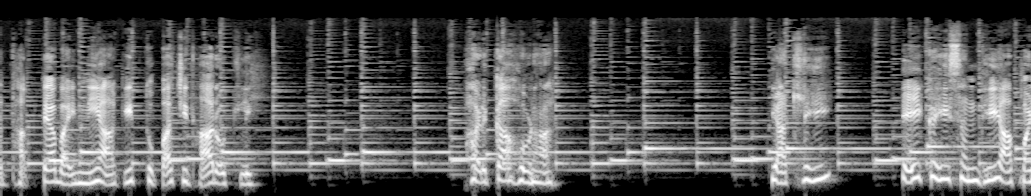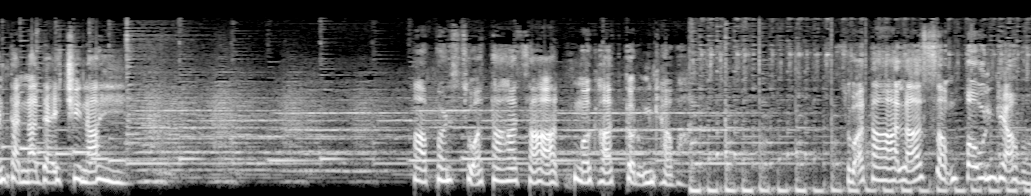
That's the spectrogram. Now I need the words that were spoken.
त्या धाकट्या बाईंनी आगीत तुपाची धार ओतली. फडका होणार. यातली एकही संधी आपण त्यांना द्यायची नाही. आपण स्वतःचा आत्मघात करून घ्यावा. स्वतःला संपवून घ्यावं.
